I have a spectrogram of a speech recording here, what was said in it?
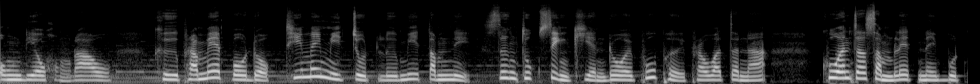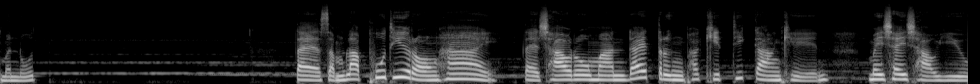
องค์เดียวของเรา คือพระเมธโปดกที่ไม่มีจุดหรือมีตำหนิ ซึ่งทุกสิ่งเขียนโดยผู้เผยพระวจนะ ควรจะสำเร็จในบุตรมนุษย์ แต่สำหรับผู้ที่ร้องไห้ แต่ชาวโรมันได้ตรึงพระคิดที่กางเขน ไม่ใช่ชาวยิว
